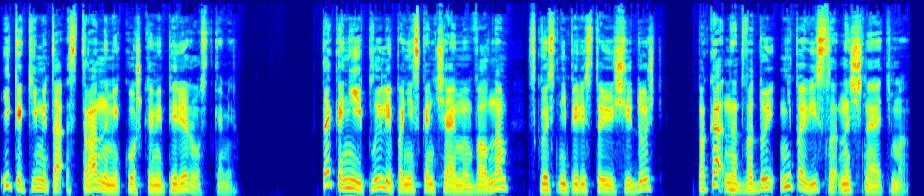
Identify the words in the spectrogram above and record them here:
и какими-то странными кошками-переростками. Так они и плыли по нескончаемым волнам сквозь неперестающий дождь, пока над водой не повисла ночная тьма.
